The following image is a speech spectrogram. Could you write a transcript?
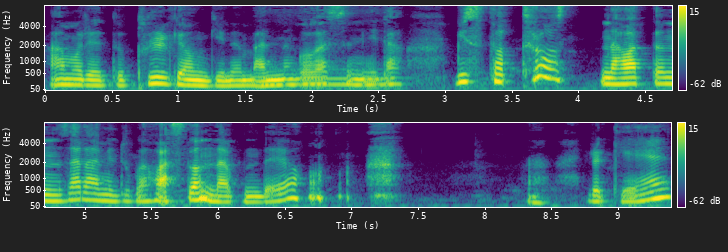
아무래도 불경기는 맞는 것 같습니다. 미스터 트롯 나왔던 사람이 누가 왔었나 본데요. 이렇게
